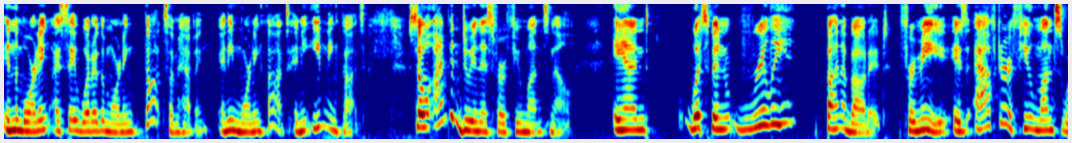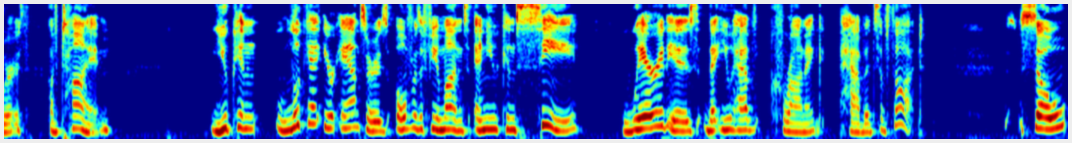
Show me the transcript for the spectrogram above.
in the morning, I say, What are the morning thoughts I'm having? Any morning thoughts? Any evening thoughts? So, I've been doing this for a few months now. And what's been really fun about it for me is after a few months worth of time, you can look at your answers over the few months and you can see where it is that you have chronic habits of thought. So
